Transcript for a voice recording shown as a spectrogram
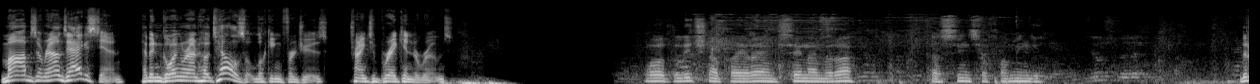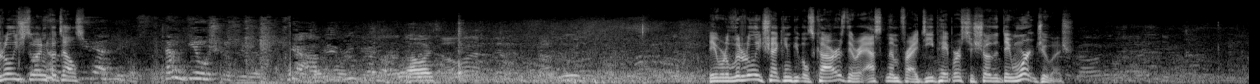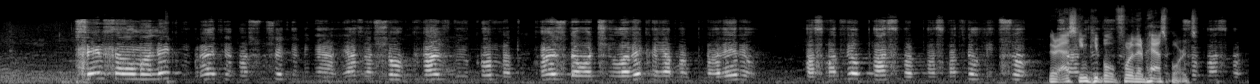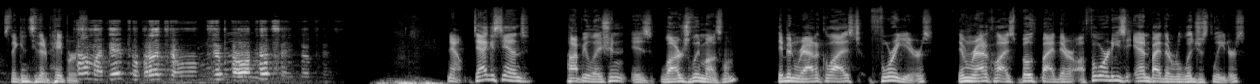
Mobs around Dagestan have been going around hotels looking for Jews, trying to break into rooms. Literally just going to hotels. Там девушка живет. They were literally checking people's cars. They were asking them for ID papers to show that they weren't Jewish. Всем салам алейкум, братья, послушайте меня. Я зашел в каждую комнату, каждого человека я по- проверил, посмотрел паспорт, посмотрел лицо. They're asking people for their passports Лицо, паспорт. so they can see their papers. Там нету, братья, уже провокация идет. Now, Dagestan's population is largely Muslim. They've been radicalized for years. They've been radicalized both by their authorities and by their religious leaders.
